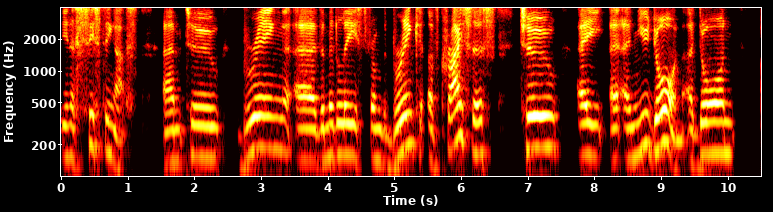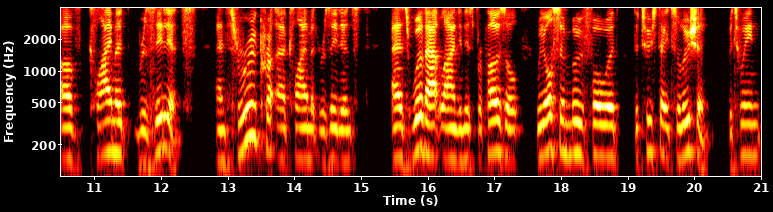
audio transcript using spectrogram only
in assisting us um, to bring the Middle East from the brink of crisis to a, a new dawn, a dawn of climate resilience. And through uh, climate resilience, as we've outlined in this proposal, we also move forward the two state solution between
